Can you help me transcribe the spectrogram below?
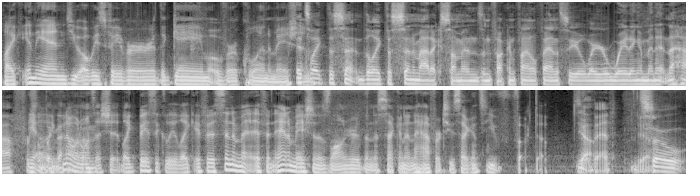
like in the end, you always favor the game over a cool animation. It's like the, the like the cinematic summons in fucking Final Fantasy where you're waiting a minute and a half for yeah, something like to no happen. one wants that shit. Like basically, like if a cinema, if an animation is longer than a second and a half or two seconds, you've fucked up so yeah. bad. So,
